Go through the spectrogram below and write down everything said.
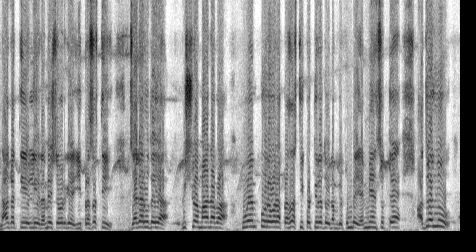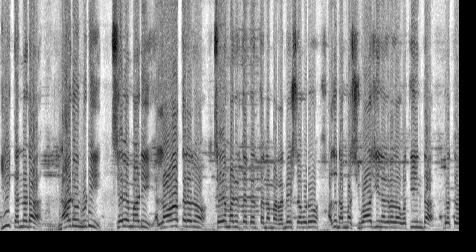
ನಾಗತ್ತಿಯಲ್ಲಿ ರಮೇಶ್ ಅವರಿಗೆ ಈ ಪ್ರಶಸ್ತಿ ಜಗಹೃದಯ ವಿಶ್ವ ಮಾನವ ಕುವೆಂಪುರವರ ಪ್ರಶಸ್ತಿ ಕೊಟ್ಟಿರೋದು ನಮಗೆ ತುಂಬಾ ಹೆಮ್ಮೆ ಅನಿಸುತ್ತೆ. ಅದರಲ್ಲೂ ಈ ಕನ್ನಡ ನಾಡು ನುಡಿ ಸೇವೆ ಮಾಡಿ ಎಲ್ಲಾ ತರನು ಸೇವೆ ಮಾಡಿರ್ತಕ್ಕಂಥ ನಮ್ಮ ರಮೇಶ್ ರವರು, ಅದು ನಮ್ಮ ಶಿವಾಜಿನಗರದ ವತಿಯಿಂದ ಇವತ್ತು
